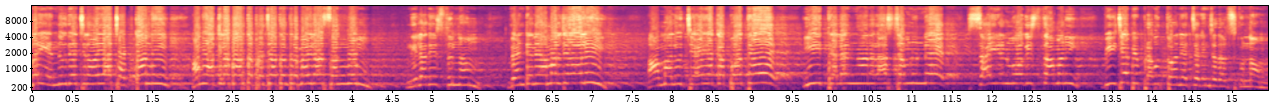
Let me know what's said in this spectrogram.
మరి ఎందుకు తెచ్చినవయ్యా చట్టాన్ని? అని అఖిల భారత ప్రజాతంత్ర మహిళా సంఘం నిలదీస్తున్నాం. వెంటనే అమలు చేయాలి. అమలు చేయకపోతే ఈ తెలంగాణ రాష్ట్రం నుండే సైరన్ మోగిస్తామని బీజేపీ ప్రభుత్వాన్ని హెచ్చరించదలుచుకున్నాం.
